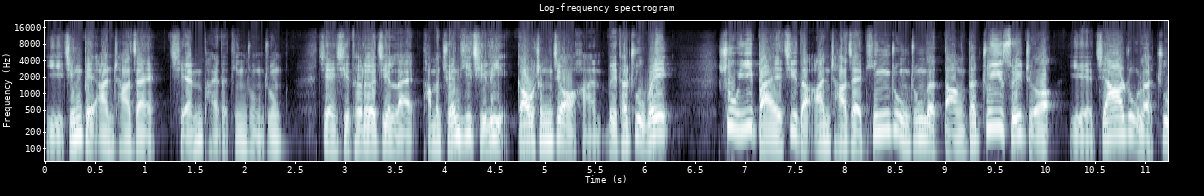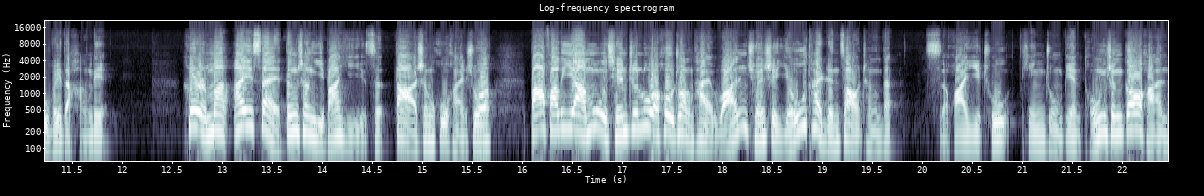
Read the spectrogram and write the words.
已经被安插在前排的听众中。见希特勒进来，他们全体起立，高声叫喊，为他助威。数以百计的安插在听众中的党的追随者也加入了助威的行列。赫尔曼·埃塞登上一把椅子，大声呼喊说：“巴伐利亚目前之落后状态，完全是犹太人造成的。”此话一出，听众便同声高喊，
